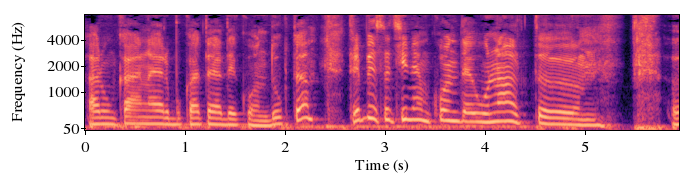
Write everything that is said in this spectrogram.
arunca în aer bucata de conductă, trebuie să ținem cont de un alt uh,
